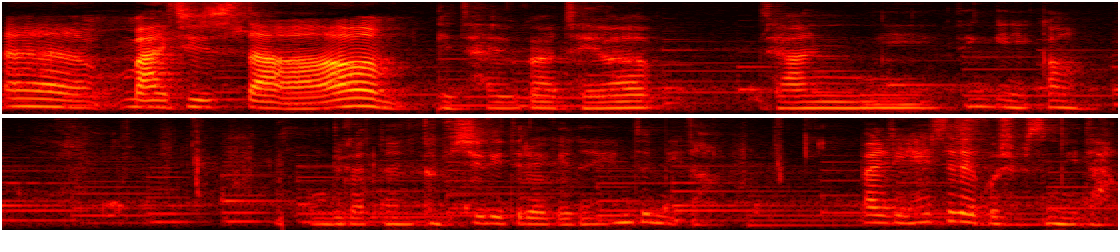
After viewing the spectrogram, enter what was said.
아, 맛있어. 이렇게 자유가 제한, 제한이 생기니까 우리 같은 급식이들에게는 힘듭니다. 빨리 해제되고 싶습니다.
